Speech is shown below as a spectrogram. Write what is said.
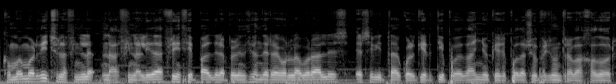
como hemos dicho, la, finalidad principal de la prevención de riesgos laborales es evitar cualquier tipo de daño que pueda sufrir un trabajador.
